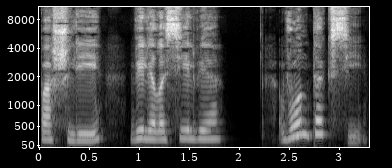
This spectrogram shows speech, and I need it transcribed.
«Пошли», — велела Сильвия. «Вон такси».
